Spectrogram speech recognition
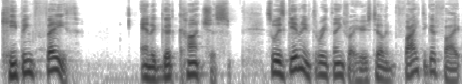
keeping faith and a good conscience. So, he's giving him three things right here. He's telling him, fight the good fight,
